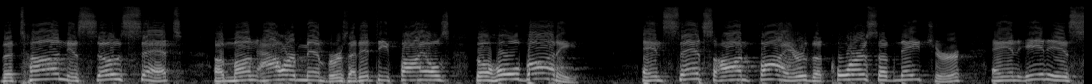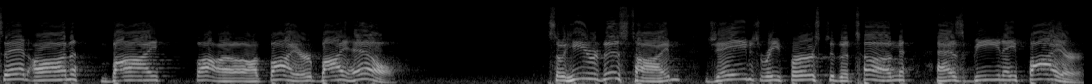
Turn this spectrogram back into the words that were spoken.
The tongue is so set among our members that it defiles the whole body and sets on fire the course of nature, and it is set on by uh, fire by hell. So here this time, James refers to the tongue as being a fire.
